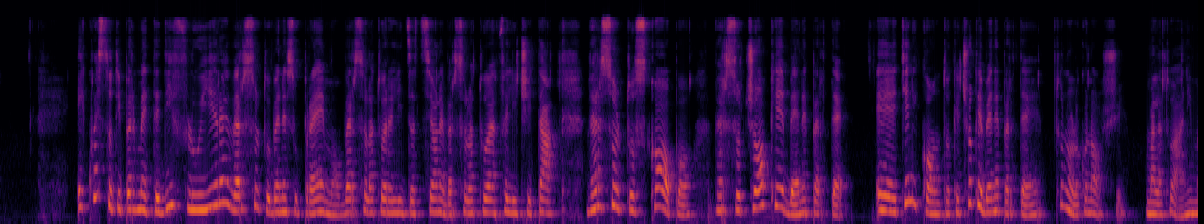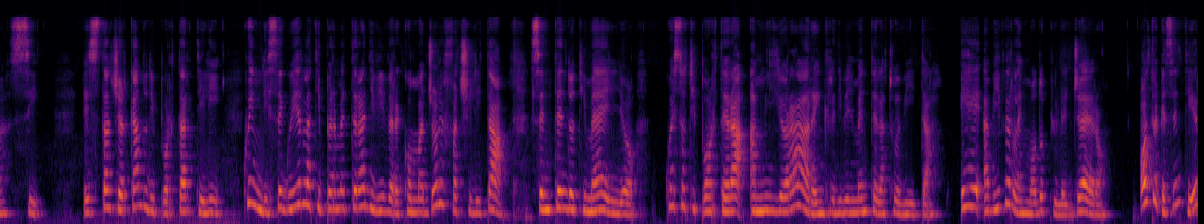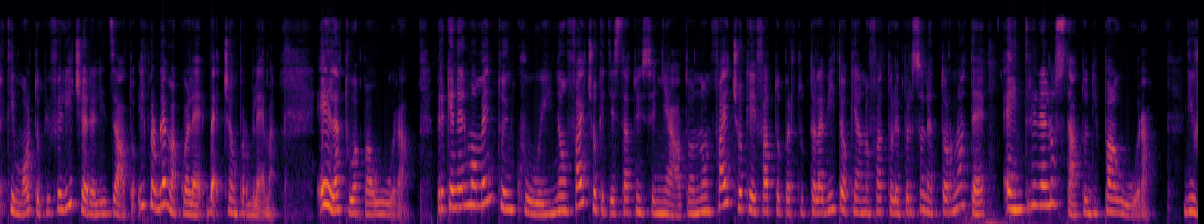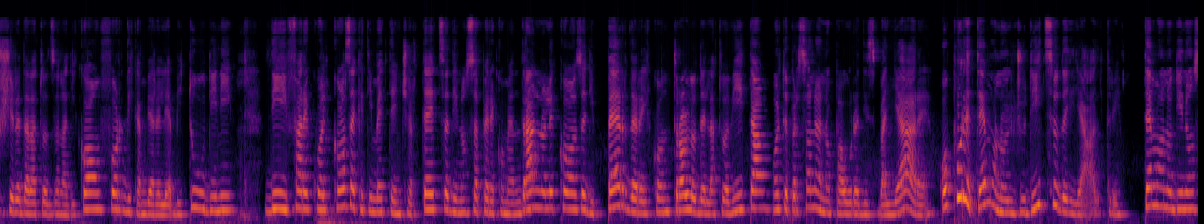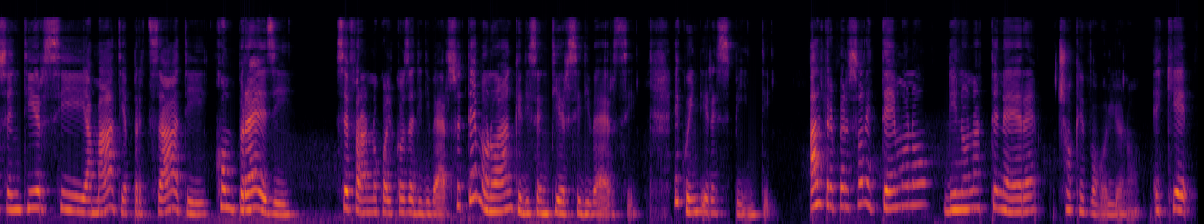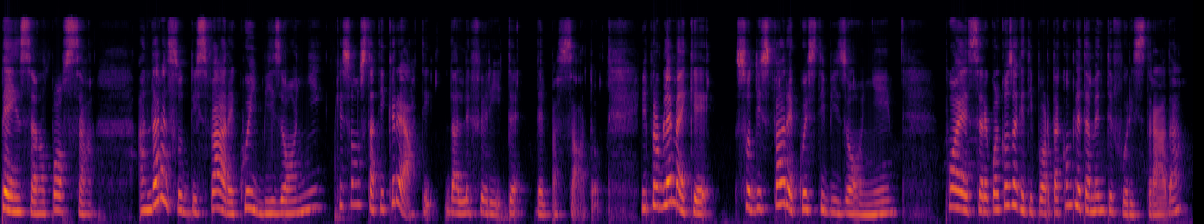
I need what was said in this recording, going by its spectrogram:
e questo ti permette di fluire verso il tuo bene supremo, verso la tua realizzazione, verso la tua felicità, verso il tuo scopo, verso ciò che è bene per te. E tieni conto che ciò che è bene per te tu non lo conosci, ma la tua anima sì. E sta cercando di portarti lì, quindi seguirla ti permetterà di vivere con maggiore facilità, sentendoti meglio. Questo ti porterà a migliorare incredibilmente la tua vita e a viverla in modo più leggero oltre che sentirti molto più felice e realizzato. Il problema qual è? Beh, c'è un problema. È la tua paura, perché nel momento in cui non fai ciò che ti è stato insegnato, non fai ciò che hai fatto per tutta la vita o che hanno fatto le persone attorno a te, entri nello stato di paura di uscire dalla tua zona di comfort, di cambiare le abitudini, di fare qualcosa che ti mette in certezza, di non sapere come andranno le cose, di perdere il controllo della tua vita. Molte persone hanno paura di sbagliare oppure temono il giudizio degli altri, temono di non sentirsi amati, apprezzati, compresi se faranno qualcosa di diverso e temono anche di sentirsi diversi e quindi respinti. Altre persone temono di non ottenere ciò che vogliono e che pensano possa andare a soddisfare quei bisogni che sono stati creati dalle ferite del passato. Il problema è che soddisfare questi bisogni può essere qualcosa che ti porta completamente fuori strada,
